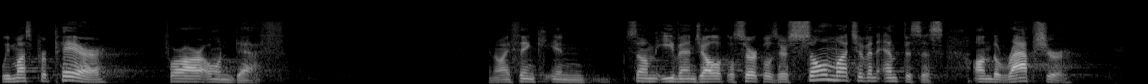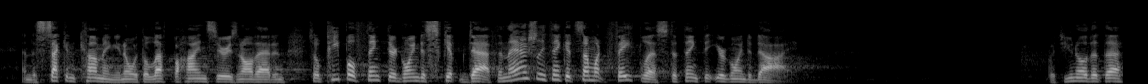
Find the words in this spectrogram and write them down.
we must prepare for our own death. You know, I think in some evangelical circles, there's so much of an emphasis on the rapture and the second coming, you know, with the Left Behind series and all that. And so people think they're going to skip death. And they actually think it's somewhat faithless to think that you're going to die. But you know that the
